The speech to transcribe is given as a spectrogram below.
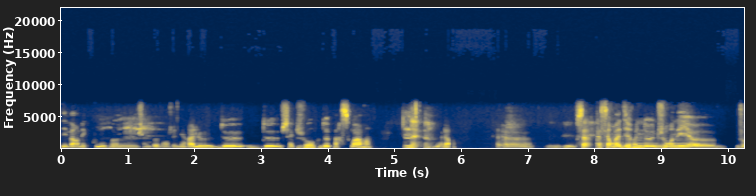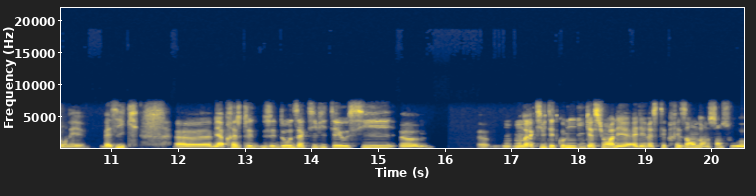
débarre mes cours. J'en donne en général deux, deux chaque jour, deux par soir. D'accord. Voilà. Euh, ça, c'est on va dire une, journée, euh, journée basique. Euh, mais après, j'ai d'autres activités aussi. Euh, euh, mon activité de communication, elle est, elle est restée présente dans le sens où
